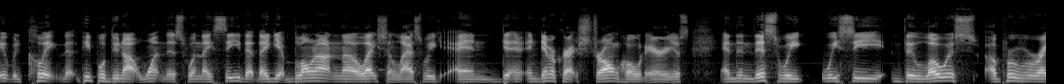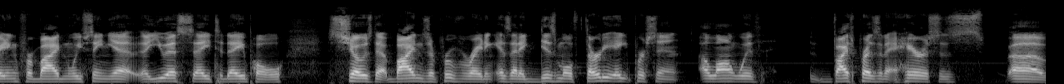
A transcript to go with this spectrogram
it would click that people do not want this when they see that they get blown out in an election last week and in Democrat stronghold areas, and then this week we see the lowest approval rating for Biden we've seen yet. A USA Today poll shows that Biden's approval rating is at a dismal 38%, along with Vice President Harris's uh,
